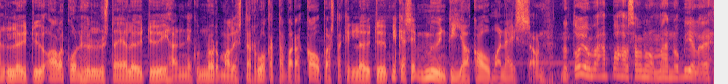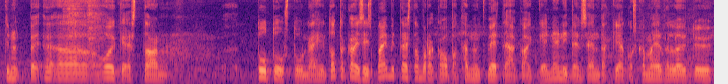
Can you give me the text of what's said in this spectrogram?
löytyy alkon hyllystä ja löytyy ihan niin kuin normaalista ruokatavarakaupastakin löytyy. Mikä se myyntijakauma näissä on? No toi on vähän paha sanoa. Mä en ole vielä ehtinyt pe- äh, oikeastaan tutustua näihin. Totta kai siis päivittäistavarakaupathan nyt vetää kaikkein eniten sen takia, koska meiltä löytyy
